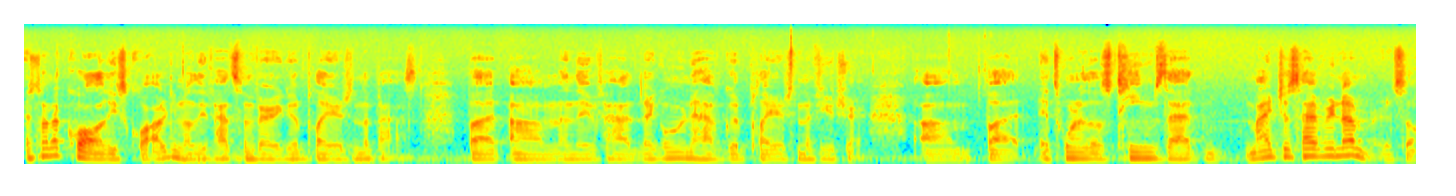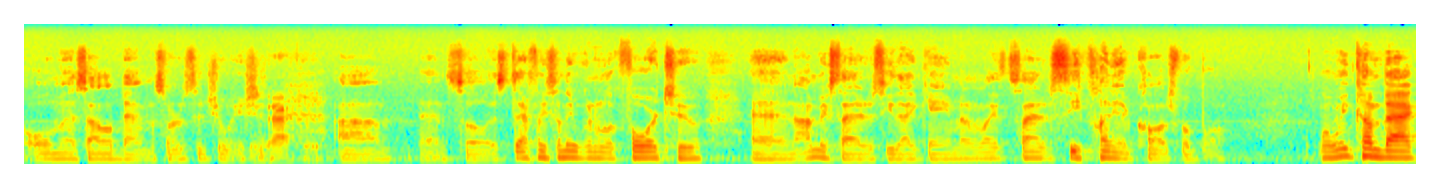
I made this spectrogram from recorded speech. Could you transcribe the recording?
it's not a quality squad. You know, they've had some very good players in the past, but um, and they've had they're going to have good players in the future. Um, but it's one of those teams that might just have your number. It's an Ole Miss Alabama sort of situation. Exactly. Um, and so it's definitely something we're going to look forward to. And I'm excited to see that game. And I'm excited to see plenty of college football. When we come back,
